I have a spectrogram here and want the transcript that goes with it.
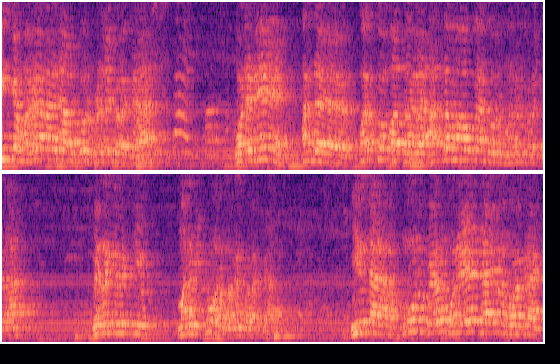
இங்க மகாராஜாவுக்கு ஒரு பிள்ளை பிறக்கிறார். உடனே அந்த மருத்துவம் பார்த்தாங்க. அந்த அம்மாவுக்கு அங்க ஒரு மகன் பிறக்கிறான். விறகு வெட்டி மனைவிக்கும் ஒரு மகன் பிறக்கிறான். இந்த மூணு பேரும் ஒரே டைம்ல பிறக்கிறாங்க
